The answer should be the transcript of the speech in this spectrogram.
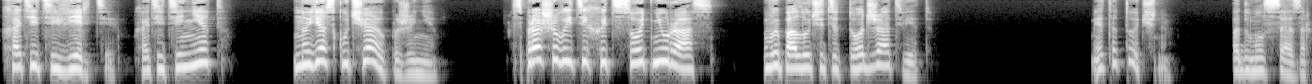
Хотите — верьте, хотите — нет. Но я скучаю по жене. Спрашивайте хоть сотню раз. Вы получите тот же ответ. Это точно, — подумал Цезарь.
